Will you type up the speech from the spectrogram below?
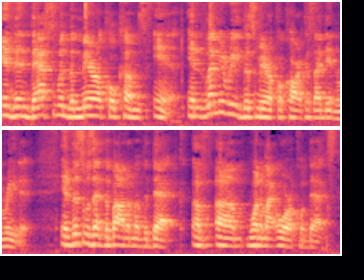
And then that's when the miracle comes in. And let me read this miracle card because I didn't read it. And this was at the bottom of the deck of um, one of my oracle decks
